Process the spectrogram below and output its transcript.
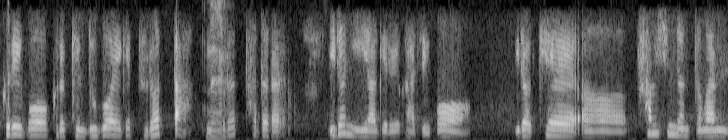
그리고 그렇게 누구에게 들었다, 네. 그렇다더라 이런 이야기를 가지고 이렇게 어 30년 동안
